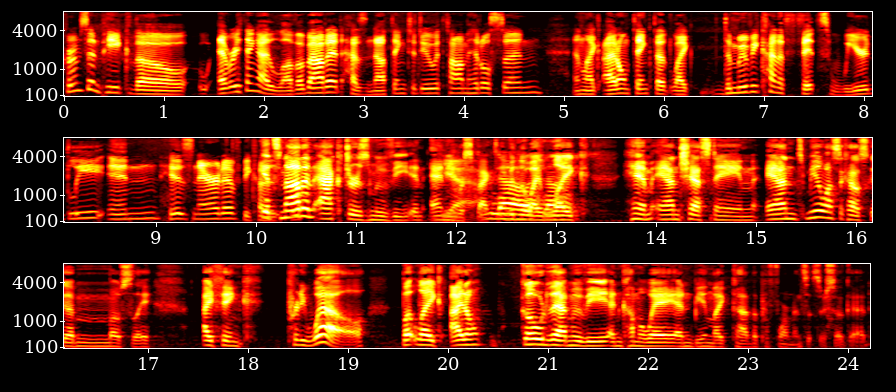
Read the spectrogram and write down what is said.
Crimson Peak, though, everything I love about it has nothing to do with Tom Hiddleston, and like I don't think that like the movie kind of fits weirdly in his narrative because It's not it- an actor's movie in any Yeah. respect, No, even though I not. like him and Chastain and Mia Wasikowska mostly, I think pretty well. But like, I don't go to that movie and come away and being like, God, the performances are so good.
